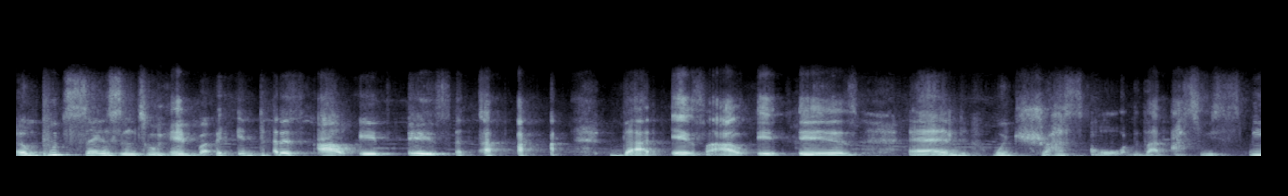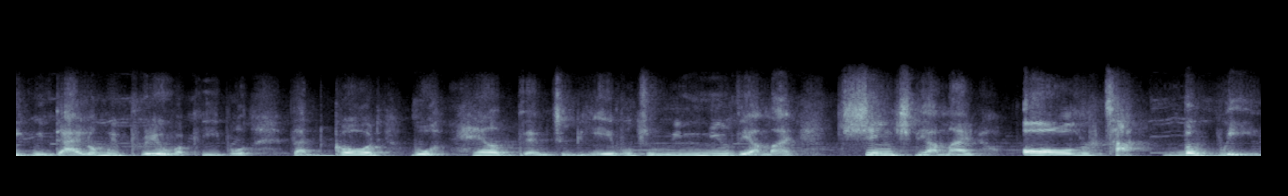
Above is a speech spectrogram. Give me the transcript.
and put sense into it, but it, that is how it is. that is how it is. And we trust God that as we speak, we dialogue, we pray over people, that God will help them to be able to renew their mind, change their mind, alter the way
